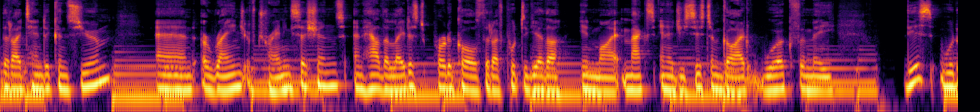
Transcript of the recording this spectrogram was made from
that I tend to consume and a range of training sessions and how the latest protocols that I've put together in my Max Energy System Guide work for me this would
